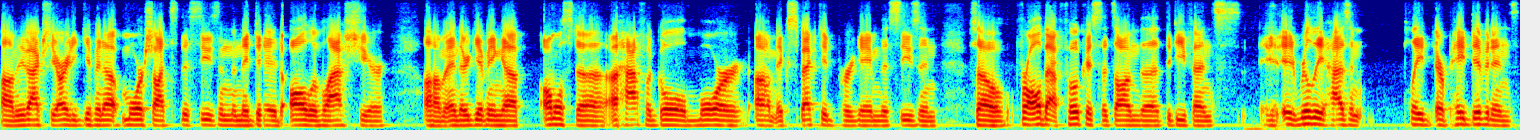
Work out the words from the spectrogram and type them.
Um, they've actually already given up more shots this season than they did all of last year um, and they're giving up almost a, a half a goal more um, expected per game this season. So for all that focus that's on the the defense, it, it really hasn't played or paid dividends,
